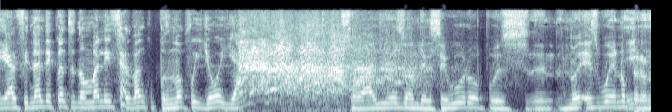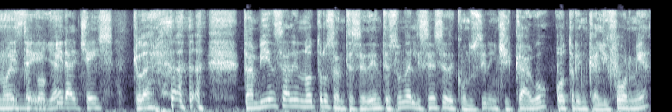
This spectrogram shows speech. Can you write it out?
y al final de cuentas, nomás le hice al banco, pues no fui yo y ya. So, ahí es donde el seguro, pues, eh, no es bueno, pero no y es de tengo ella. que ir al Chase. Claro. También salen otros antecedentes, una licencia de conducir en Chicago, otra en California,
